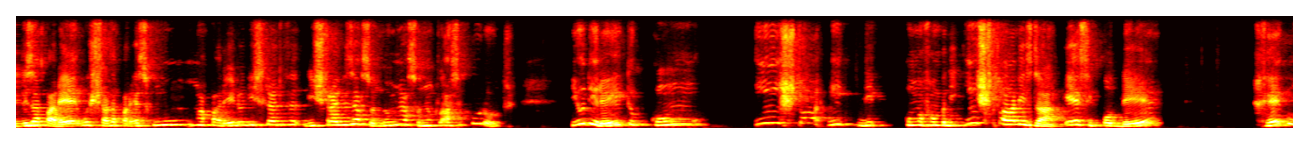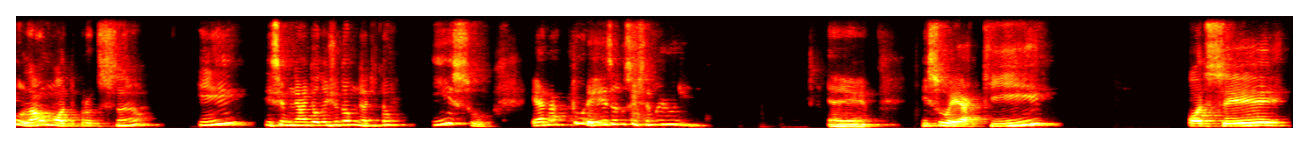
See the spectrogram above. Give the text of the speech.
eles apare... o Estado aparece como um aparelho de escravização, de dominação de uma classe por outra. E o direito como uma forma de institucionalizar esse poder, regular o modo de produção e disseminar a ideologia dominante. Então, isso é a natureza do sistema jurídico. É, isso é aqui, pode ser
